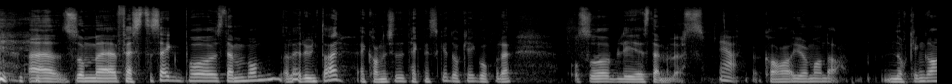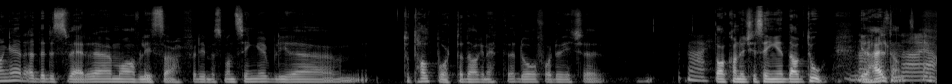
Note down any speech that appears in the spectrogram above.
eh, som eh, fester seg på stemmebånden, eller rundt der. Jeg kan ikke det tekniske, dere går på det. Og så blir stemmeløs. ja. Hva gjør man da? Noen ganger er det dessverre må avlyse, fordi hvis man synger, blir det mm, totalt borte dagen etter. Da, får du ikke, Nei. da kan du ikke synge dag to i det hele tatt. Nei, Ja.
